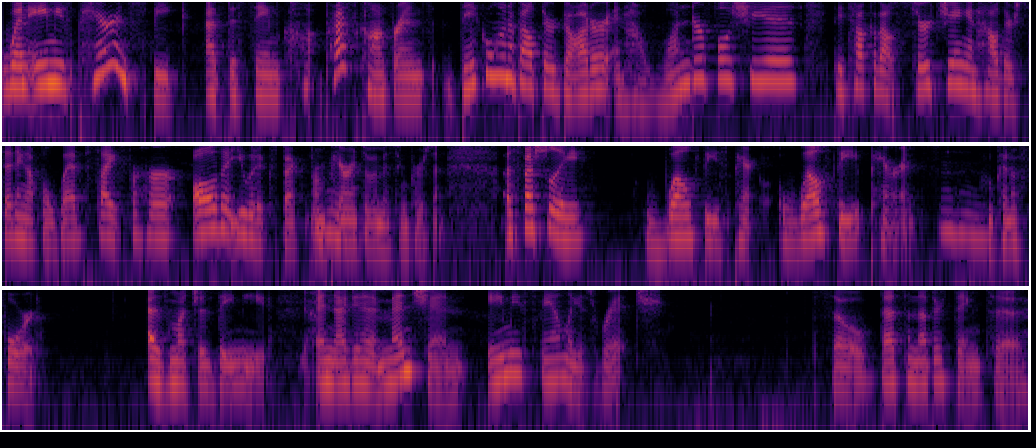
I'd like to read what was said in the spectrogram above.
When Amy's parents speak at the same co- press conference, they go on about their daughter and how wonderful she is. They talk about searching and how they're setting up a website for her, all that you would expect from mm-hmm. parents of a missing person, especially wealthy, par- wealthy parents mm-hmm. who can afford as much as they need. And I didn't mention Amy's family is rich. So that's another thing to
